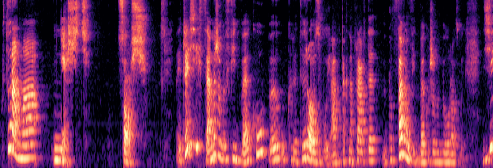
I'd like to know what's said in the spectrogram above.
która ma nieść coś. Najczęściej chcemy, żeby w feedbacku był ukryty rozwój, a tak naprawdę podstawą feedbacku, żeby był rozwój. Dzisiaj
